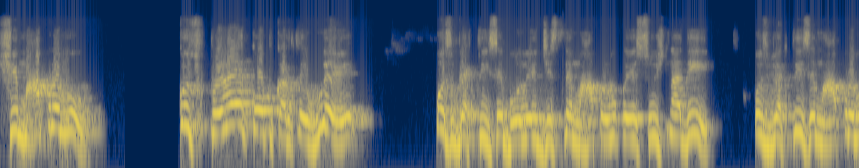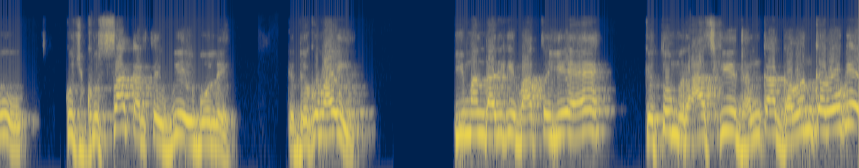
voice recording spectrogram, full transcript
श्री महाप्रभु कुछ प्रणय कोप करते हुए उस व्यक्ति से बोले जिसने महाप्रभु को ये सूचना दी, उस व्यक्ति से महाप्रभु कुछ गुस्सा करते हुए बोले कि देखो भाई, ईमानदारी की बात तो ये है कि तुम राजकीय धन का गवन करोगे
